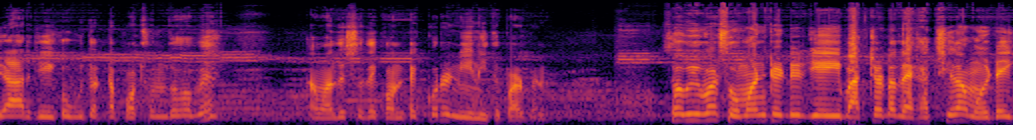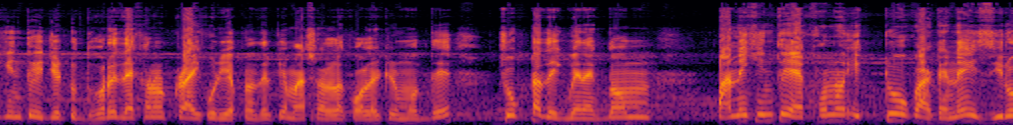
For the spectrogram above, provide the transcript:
যার যেই কবুতরটা পছন্দ হবে, আমাদের সাথে কন্ট্যাক্ট করে নিয়ে নিতে পারবেন। সো ভিভার্স ওমান যে এই বাচ্চাটা দেখাচ্ছিলাম, ওইটাই কিন্তু এই যে একটু ধরে দেখানোর ট্রাই করি আপনাদেরকে। মাসাল্লাহ কোয়ালিটির মধ্যে চোখটা দেখবেন একদম। পানি কিন্তু এখনও একটুও কাটে নাই জিরো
